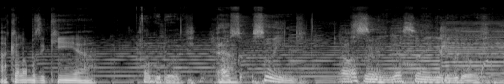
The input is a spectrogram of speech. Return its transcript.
aquela musiquinha. É o groove. É, o su- swing. É o swing, é o swing do groove.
